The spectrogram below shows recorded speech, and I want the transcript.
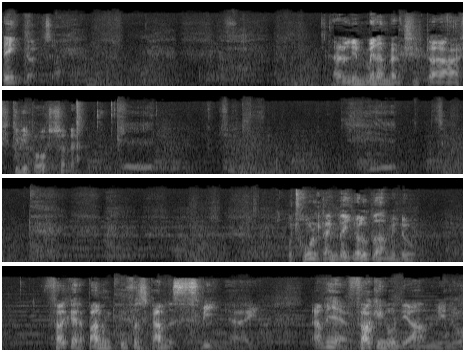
En gang til. Han er lige minder om, der, der har skidt i bukserne. Utroligt, der er ingen, der hjælper ham endnu. Folk er da bare nogle uforskammede svin her i. Jeg vil have fucking ondt i armen lige nu.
